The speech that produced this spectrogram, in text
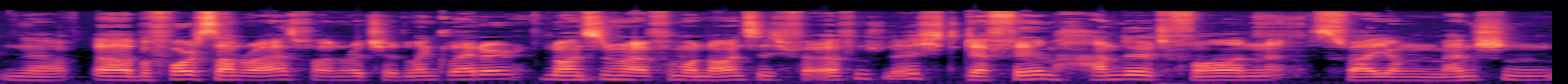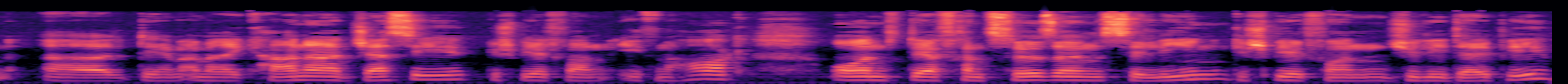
Ja, uh, Before Sunrise von Richard Linklater, 1995 veröffentlicht. Der Film handelt von zwei jungen Menschen, uh, dem Amerikaner Jesse, gespielt von Ethan Hawke, und der Französin Celine, gespielt von Julie Delpy,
